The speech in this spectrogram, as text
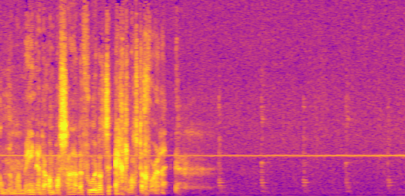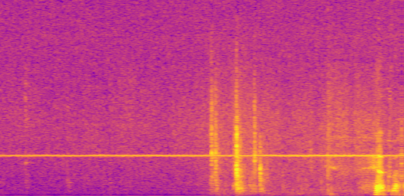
Kom dan maar mee naar de ambassade voordat ze echt lastig worden. Ja, dank u wel.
